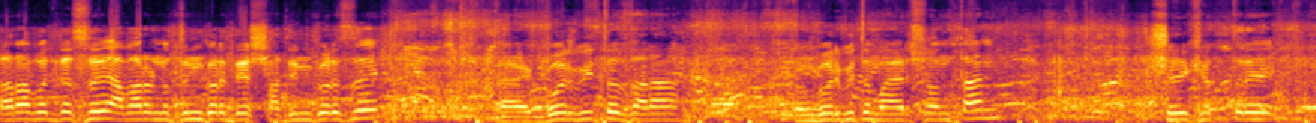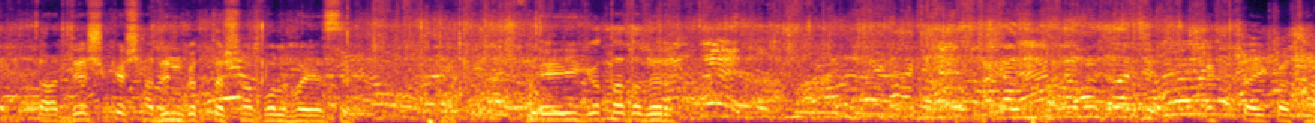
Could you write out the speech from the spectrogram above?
তারা বলতেছে, আবারও নতুন করে দেশ স্বাধীন করেছে। গর্বিত যারা গর্বিত মায়ের সন্তান। সেই ক্ষেত্রে তারা দেশকে স্বাধীন করতে সফল হয়েছে। এই কথা তাদের একটাই কথা।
